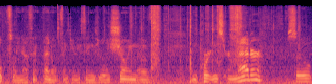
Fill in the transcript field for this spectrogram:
hopefully nothing, I don't think anything's really showing of importance or matter. So,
